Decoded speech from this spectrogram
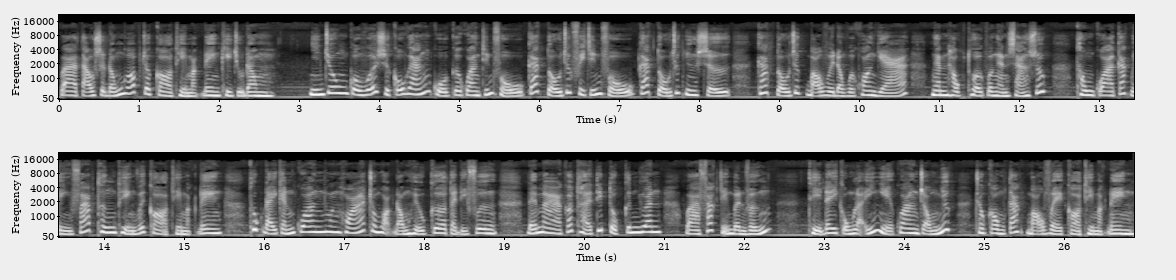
và tạo sự đóng góp cho cò thì mặt đen khi chủ đông. Nhìn chung cùng với sự cố gắng của cơ quan chính phủ, các tổ chức phi chính phủ, các tổ chức nhân sự, các tổ chức bảo vệ động vật hoang dã, ngành học thuật và ngành sản xuất thông qua các biện pháp thân thiện với cò thì mặt đen, thúc đẩy cảnh quan văn hóa trong hoạt động hữu cơ tại địa phương để mà có thể tiếp tục kinh doanh và phát triển bền vững thì đây cũng là ý nghĩa quan trọng nhất trong công tác bảo vệ cò thì mặt đen.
